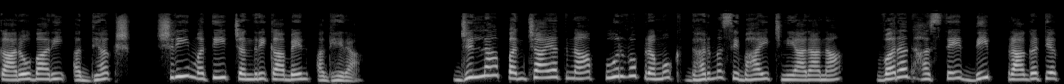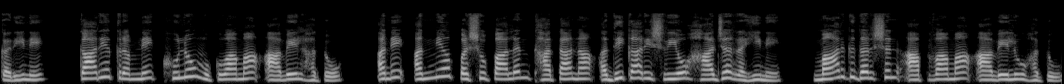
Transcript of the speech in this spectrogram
કારોબારી અધ્યક્ષ શ્રીમતી ચંદ્રિકાબેન અઘેરા. જિલ્લા પંચાયતના પૂર્વ પ્રમુખ ધર્મસિભાઈ ચનિયારાના વરદ હસ્તે દીપ પ્રાગટ્ય કરીને કાર્યક્રમને ખુલ્લો મૂકવામાં આવેલ હતો અને અન્ય પશુપાલન ખાતાના અધિકારીશ્રીઓ હાજર રહીને માર્ગદર્શન આપવામાં આવેલું હતું.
